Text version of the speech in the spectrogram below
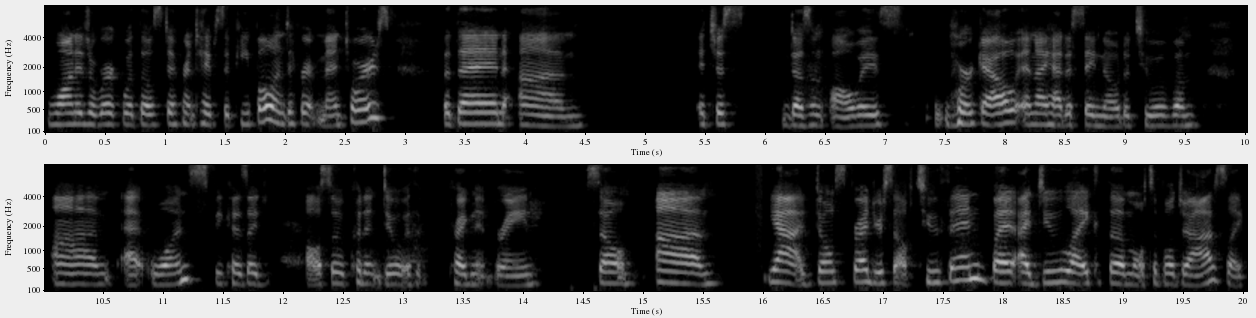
wanted to work with those different types of people and different mentors. but then um, it just doesn't always work out, and I had to say no to two of them um, at once because I also couldn't do it with a pregnant brain. So um, yeah, don't spread yourself too thin, but I do like the multiple jobs. Like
